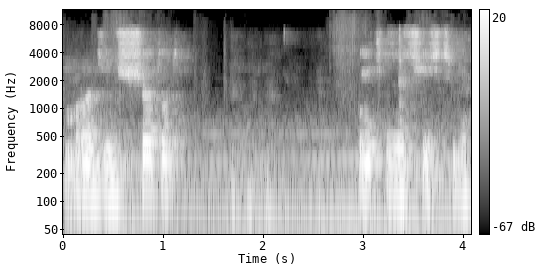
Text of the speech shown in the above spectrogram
вроде еще тут эти зачистили.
